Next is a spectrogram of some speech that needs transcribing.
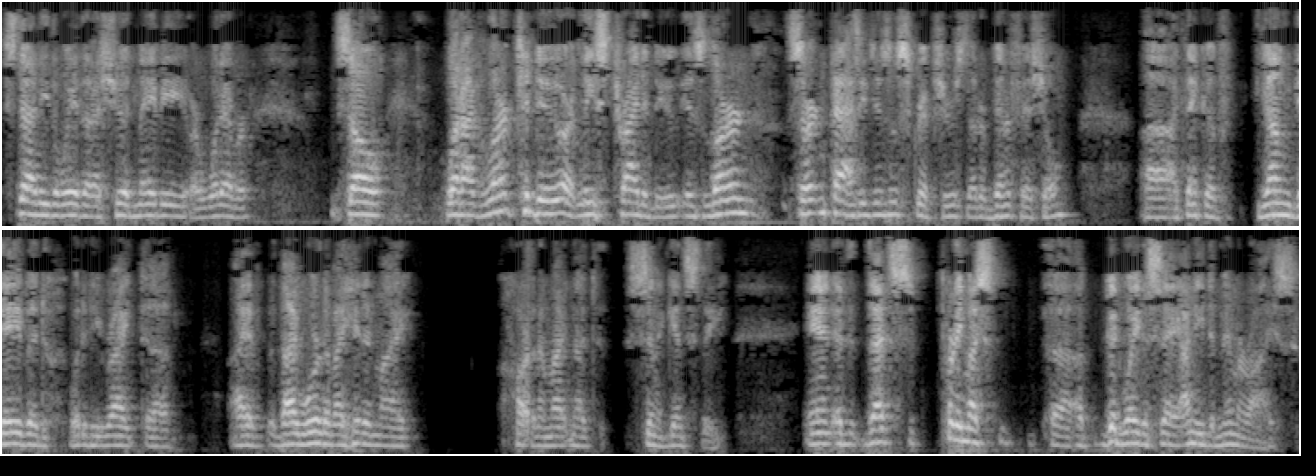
study the way that I should, maybe or whatever. So, what I've learned to do, or at least try to do, is learn certain passages of scriptures that are beneficial. Uh, I think of young David. What did he write? Uh, I have, thy word have I hid in my heart that I might not sin against thee. And that's pretty much uh, a good way to say I need to memorize.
